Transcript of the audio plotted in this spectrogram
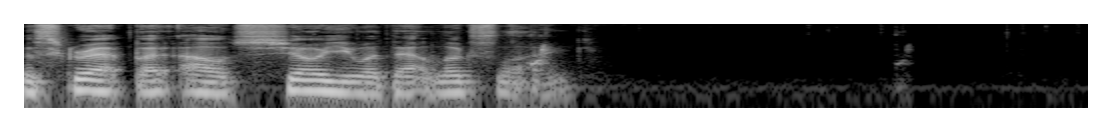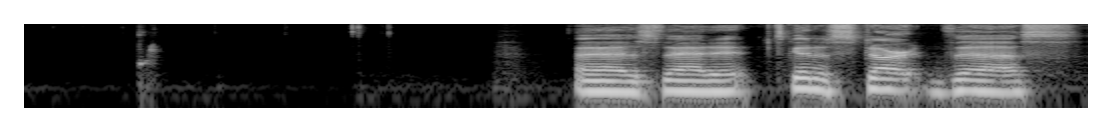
the script, but I'll show you what that looks like. Is that it's going to start this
